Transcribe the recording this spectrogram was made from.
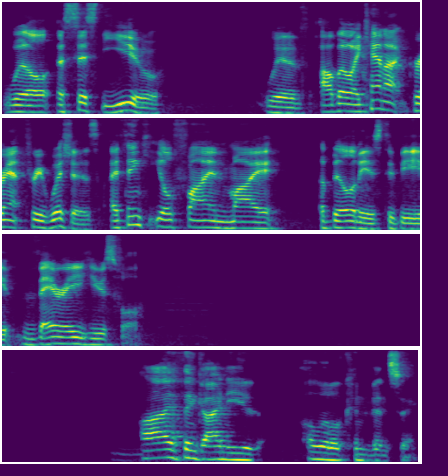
will assist you with, although I cannot grant three wishes, I think you'll find my abilities to be very useful. I think I need a little convincing.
